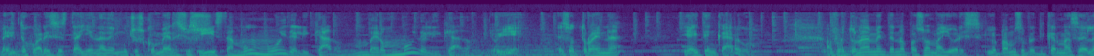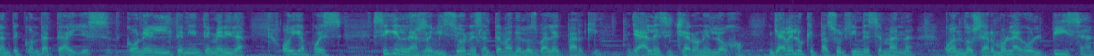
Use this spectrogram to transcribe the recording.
Benito Juárez está llena de muchos comercios. Sí, está muy, muy delicado, un vero muy delicado. Oye, eso truena y ahí te encargo. Afortunadamente no pasó a mayores. Lo vamos a platicar más adelante con Ayes, con el teniente Mérida. Oiga, pues siguen las revisiones al tema de los ballet parking. Ya les echaron el ojo. Ya ve lo que pasó el fin de semana cuando se armó la golpiza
